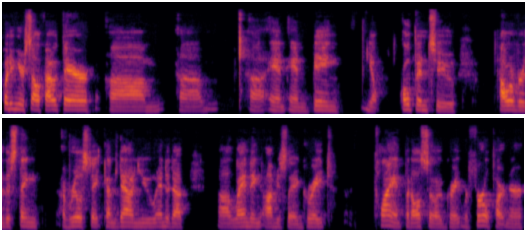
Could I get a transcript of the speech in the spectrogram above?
putting yourself out there um, um, uh, and and being you know open to however this thing of real estate comes down, you ended up uh, landing obviously a great client, but also a great referral partner.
